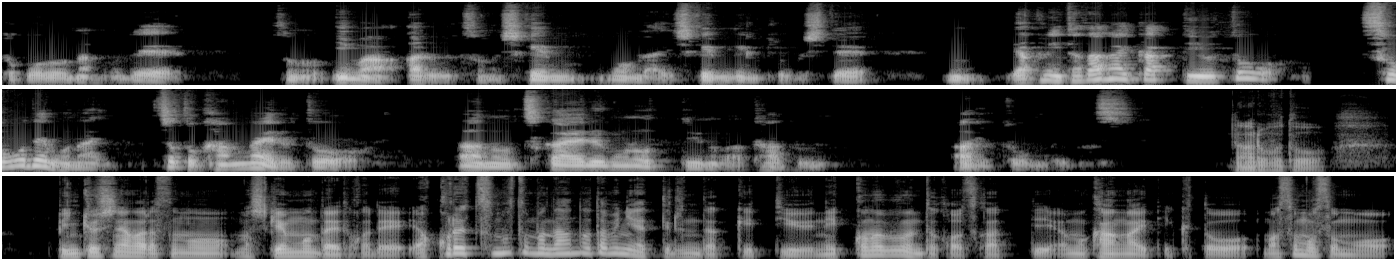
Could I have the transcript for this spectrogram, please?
ところなので、その今あるその試験問題、試験勉強して、うん、役に立たないかっていうと、そうでもない。ちょっと考えると、あの、使えるものっていうのが多分あると思います。なるほど。勉強しながらその、まあ、試験問題とかで、いや、これそもそも何のためにやってるんだっけっていう根っこの部分とかを使ってもう考えていくと、まあ、そもそも、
